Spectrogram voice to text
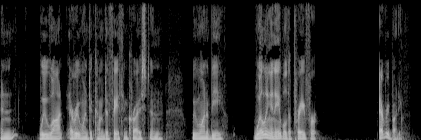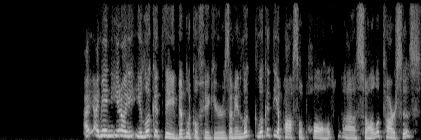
And we want everyone to come to faith in christ and we want to be willing and able to pray for everybody I, I, mean, you know, you, you, look at the biblical figures. I mean, look look at the Apostle Paul, uh, Saul of Tarsus.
